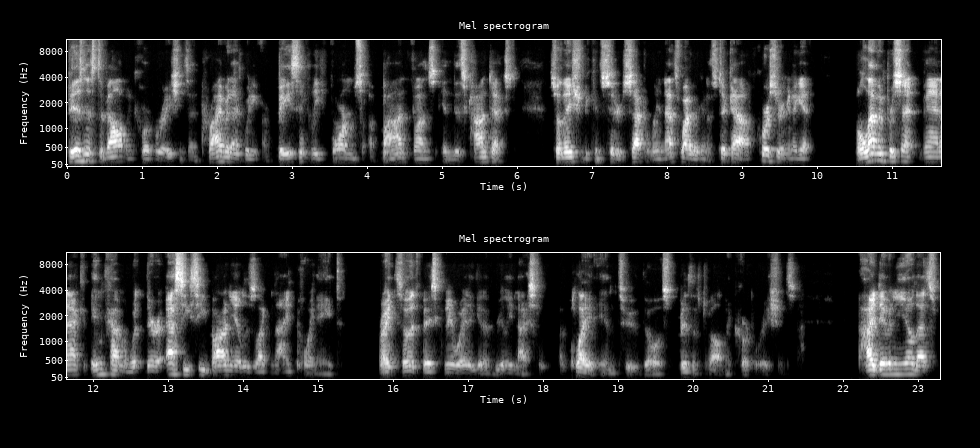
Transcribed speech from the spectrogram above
business development corporations, and private equity are basically forms of bond funds in this context. So they should be considered separately, and that's why they're going to stick out. Of course, they're going to get 11% Van Eck income with their SEC bond yield is like 9.8, right? So it's basically a way to get a really nice play into those business development corporations. High dividend yield, that's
